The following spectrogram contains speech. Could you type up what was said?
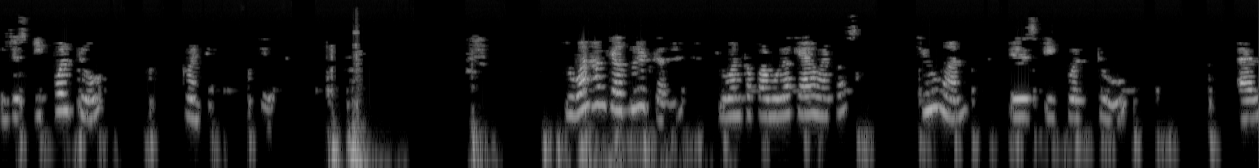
which is equal to 20. Q1 हम कैलकुलेट कर रहे हैं Q1 का फॉर्मूला क्या है हमारे पास Q1 is equal to L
